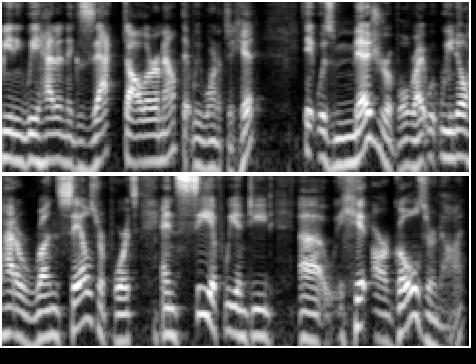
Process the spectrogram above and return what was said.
meaning we had an exact dollar amount that we wanted to hit. It was measurable, right? We know how to run sales reports and see if we indeed uh, hit our goals or not.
